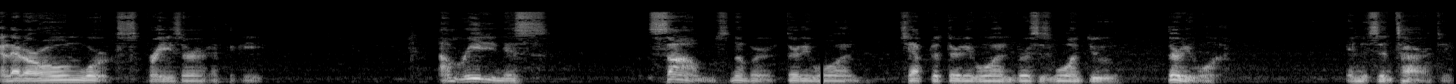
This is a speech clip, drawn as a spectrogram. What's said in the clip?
And let our own works praise her at the gate. I'm reading this Psalms number 31, chapter 31, verses 1 through 31 in its entirety.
